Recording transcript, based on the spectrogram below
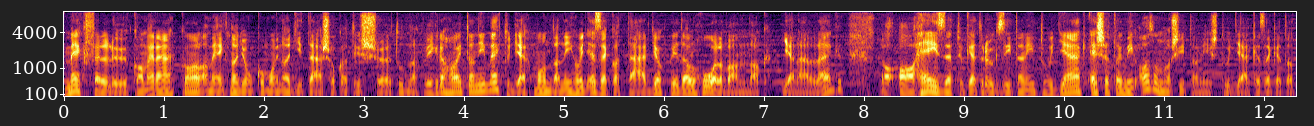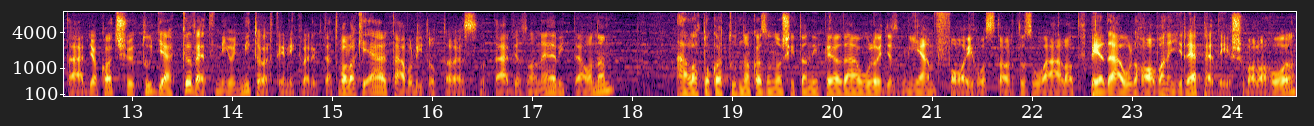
megfelelő kamerákkal, amelyek nagyon komoly nagyításokat is tudnak végrehajtani, meg tudják mondani, hogy ezek a tárgyak például hol vannak jelenleg, a, a helyzetüket rögzíteni tudják, esetleg még azonosítani is tudják ezeket a tárgyakat, sőt tudják követni, hogy mi történik velük. Tehát valaki eltávolította ezt a tárgyat, elvitte onnan, állatokat tudnak azonosítani például, hogy ez milyen fajhoz tartozó állat. Például, ha van egy repedés valahol,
